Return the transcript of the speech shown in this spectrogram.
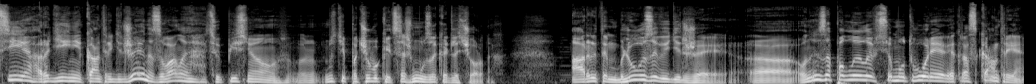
Ці радійні кантрі діджеї називали цю пісню, ну, типу, чуваки, це ж музика для чорних. А ритм блюзові діджеї, е, вони запалили в цьому творі якраз кантрі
